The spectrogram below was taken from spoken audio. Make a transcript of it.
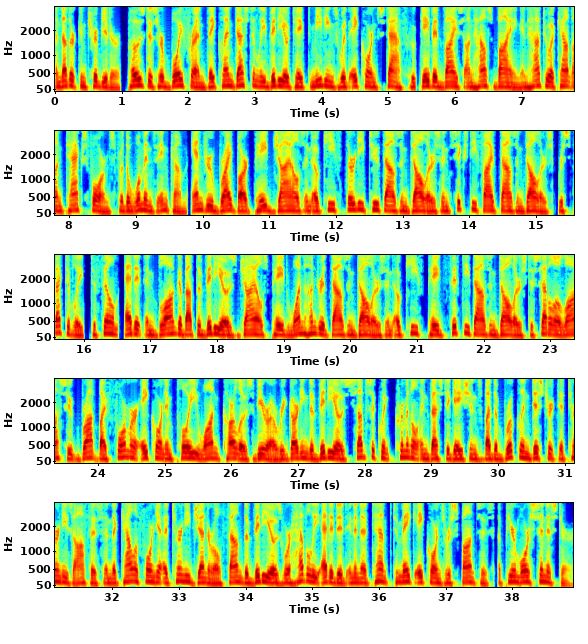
another contributor, posed as her boyfriend. They clandestinely videotaped meetings with Acorn staff who gave advice on house buying and how to account on tax forms for the woman's income. Andrew Breitbart paid Giles and O'Keefe $32,000 and $65,000, respectively, to film, edit and blog about the videos. Giles paid $100,000 and O'Keefe paid $50,000 to settle a lawsuit brought by former Acorn employee Juan Carlos Vera regarding the video's subsequent criminal investigation investigations by the Brooklyn District Attorney's Office and the California Attorney General found the videos were heavily edited in an attempt to make Acorn's responses appear more sinister,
